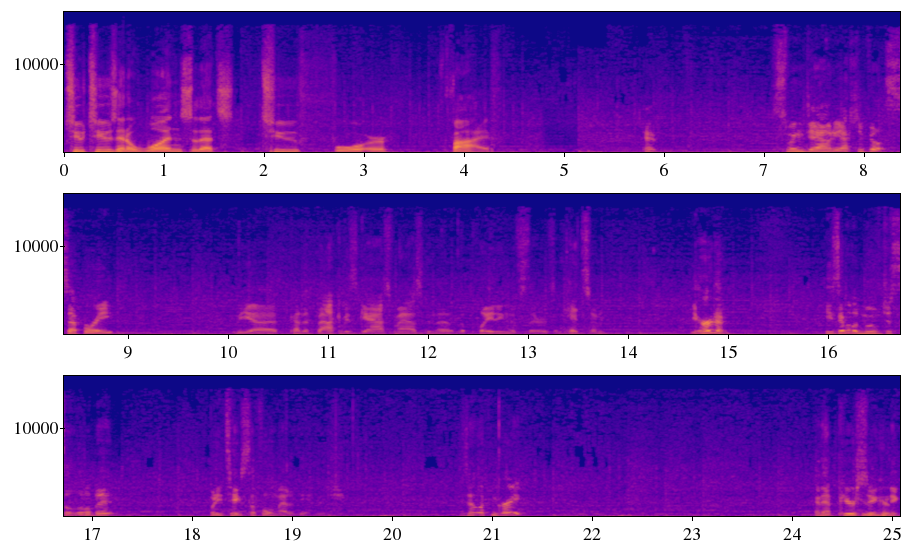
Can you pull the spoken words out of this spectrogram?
two twos and a one. So that's two, four, five. Okay. Swing down. You actually feel it separate the uh, kind of back of his gas mask and the, the plating that's there as it hits him. You hurt him. He's able to move just a little bit, but he takes the full amount of damage. He's not that looking great. And that piercing neg-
